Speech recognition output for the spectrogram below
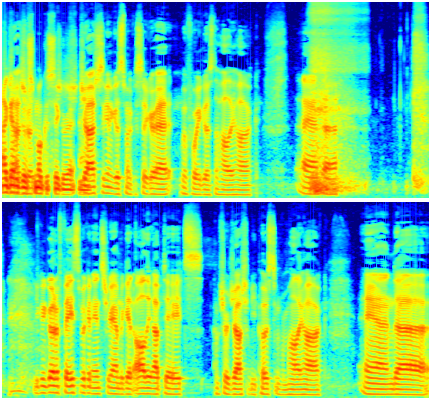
I got to go smoke a cigarette now. Josh is going to go smoke a cigarette before he goes to Hollyhock and uh, you can go to Facebook and Instagram to get all the updates. I'm sure Josh will be posting from Hollyhock. And uh,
